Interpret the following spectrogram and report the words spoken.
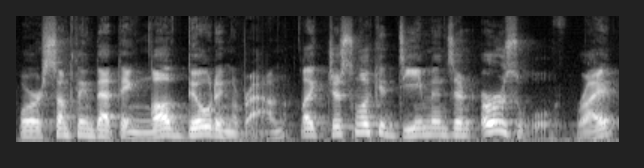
or something that they love building around. Like just look at demons and Urzul, right?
